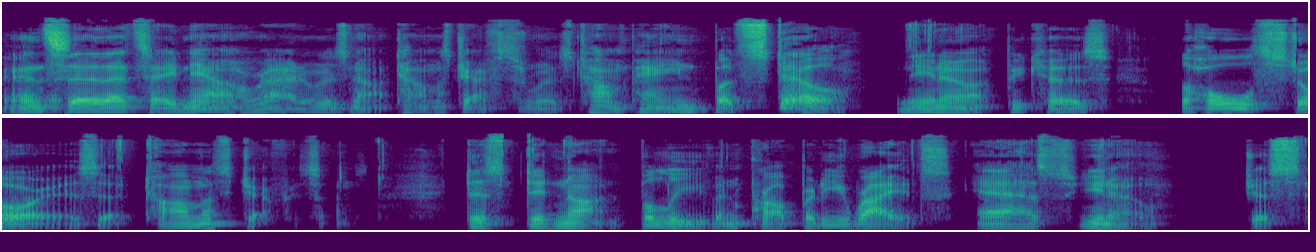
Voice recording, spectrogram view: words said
and so that's saying now right, it was not Thomas Jefferson, it was Tom Paine, but still, you know, because the whole story is that Thomas Jefferson just did not believe in property rights as, you know, just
